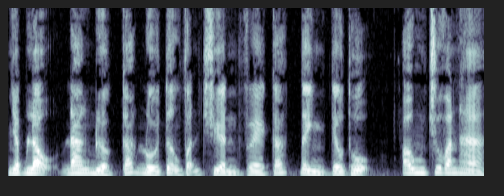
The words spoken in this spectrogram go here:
nhập lậu đang được các đối tượng vận chuyển về các tỉnh tiêu thụ. Ông Chu Văn Hà,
